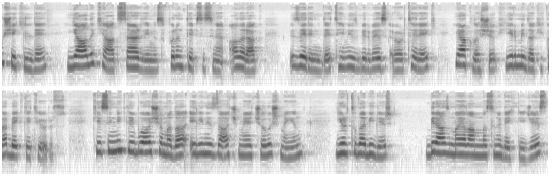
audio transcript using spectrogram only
Bu şekilde yağlı kağıt serdiğimiz fırın tepsisine alarak üzerinde temiz bir bez örterek yaklaşık 20 dakika bekletiyoruz. Kesinlikle bu aşamada elinizle açmaya çalışmayın. Yırtılabilir. Biraz mayalanmasını bekleyeceğiz.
